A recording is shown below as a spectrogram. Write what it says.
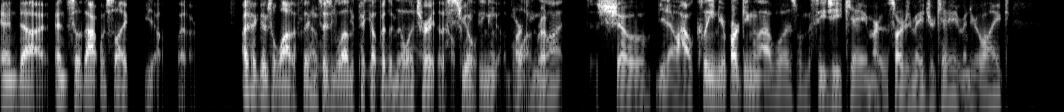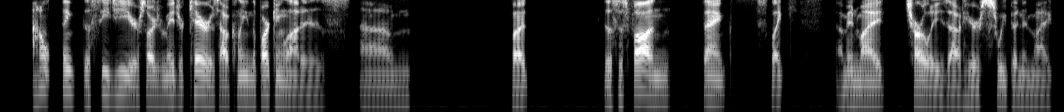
And uh, and so that was like, you know, whatever. I think there's a lot of things that you, you pick up in the uh, military that feel sweeping of the parking lot to show you know how clean your parking lot was when the CG came or the sergeant major came, and you're like, I don't think the CG or sergeant major cares how clean the parking lot is. Um, but this is fun. Thanks. Like I'm in my Charlies out here sweeping in my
